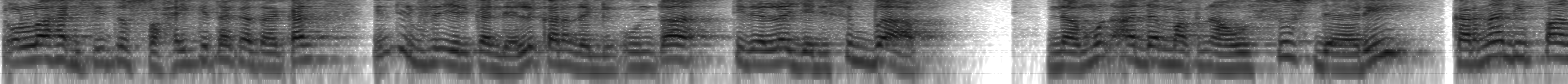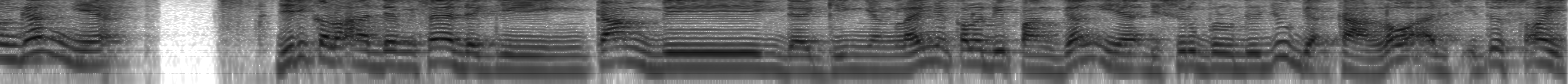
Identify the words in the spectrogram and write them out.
Kalau hadis itu sahih kita katakan ini tidak bisa dijadikan dalil karena daging unta tidaklah jadi sebab. Namun ada makna khusus dari karena dipanggangnya. Jadi kalau ada misalnya daging kambing, daging yang lainnya kalau dipanggang ya disuruh berwudu juga. Kalau hadis itu sahih.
